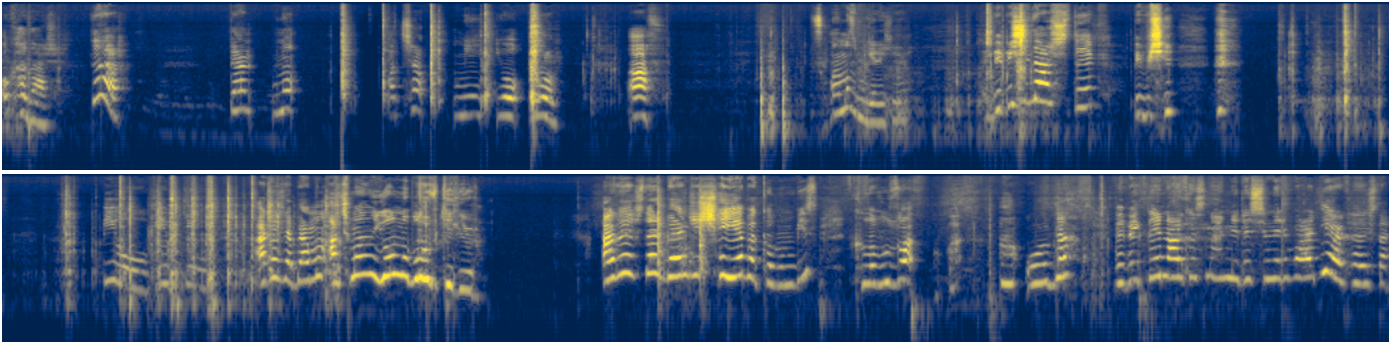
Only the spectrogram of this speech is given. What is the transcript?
O kadar. Da ben bunu açamıyorum. Af. Sıkmamız mı gerekiyor? Bebişi de açtık. Bebişi. Biyo, biyo, biyo. Arkadaşlar ben bunu açmanın yolunu bulup geliyorum. Arkadaşlar bence şeye bakalım biz. Kılavuza orada bebeklerin arkasında hani resimleri vardı ya arkadaşlar.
